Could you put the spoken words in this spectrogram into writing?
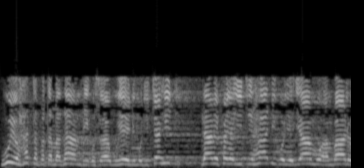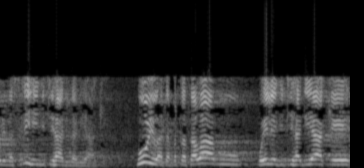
Huyo hatapata madhambi kwa sababu yeye ni mujtahidi na amefanya jitihadi kwenye jambo ambalo linasilihi jitihadi ndani yake. Huyu atapata thawabu kwa ile jitihadi yake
